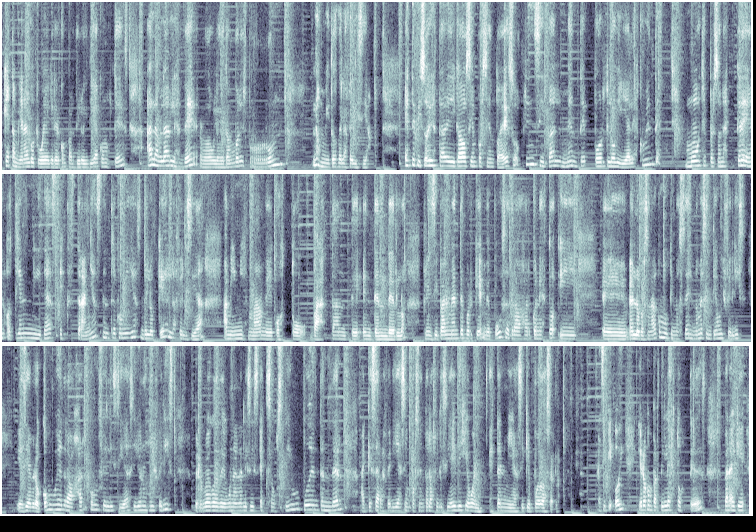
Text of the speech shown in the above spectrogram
que es también algo que voy a querer compartir hoy día con ustedes al hablarles de, redoble de tambores, los mitos de la felicidad. Este episodio está dedicado 100% a eso, principalmente por lo que ya les comenté. Muchas personas creen o tienen ideas extrañas, entre comillas, de lo que es la felicidad. A mí misma me costó bastante entenderlo, principalmente porque me puse a trabajar con esto y eh, en lo personal como que no sé, no me sentía muy feliz. Y decía, pero ¿cómo voy a trabajar con felicidad si yo no soy feliz? Pero luego de un análisis exhaustivo pude entender a qué se refería 100% la felicidad y dije, bueno, está en mí, así que puedo hacerlo. Así que hoy quiero compartirles esto a ustedes para que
